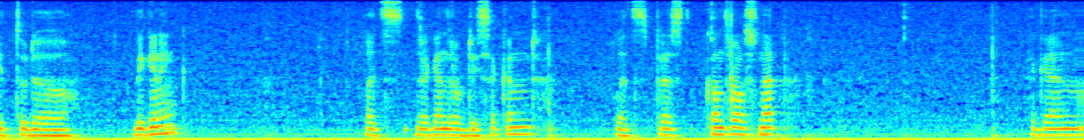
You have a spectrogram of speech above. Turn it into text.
it to the beginning. Let's drag and drop the second. Let's press control snap. Again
